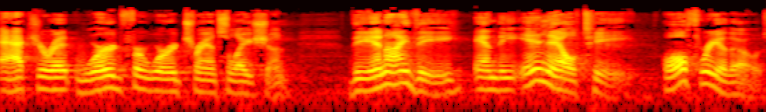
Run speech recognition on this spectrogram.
accurate, word for word translation, the NIV and the NLT, all three of those,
